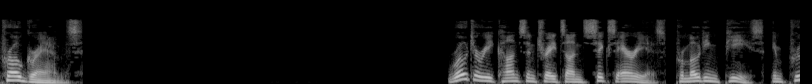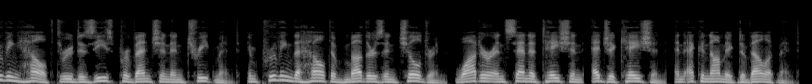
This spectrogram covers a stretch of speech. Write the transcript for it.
Programs. Rotary concentrates on six areas, promoting peace, improving health through disease prevention and treatment, improving the health of mothers and children, water and sanitation, education, and economic development.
